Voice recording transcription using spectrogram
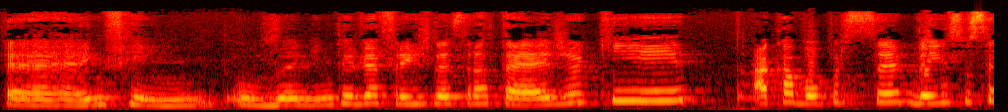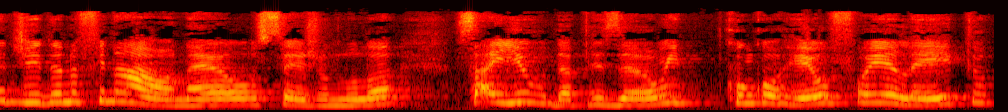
É, enfim, o Zanin teve à frente da estratégia que acabou por ser bem sucedida no final, né? Ou seja, o Lula saiu da prisão e concorreu, foi eleito.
